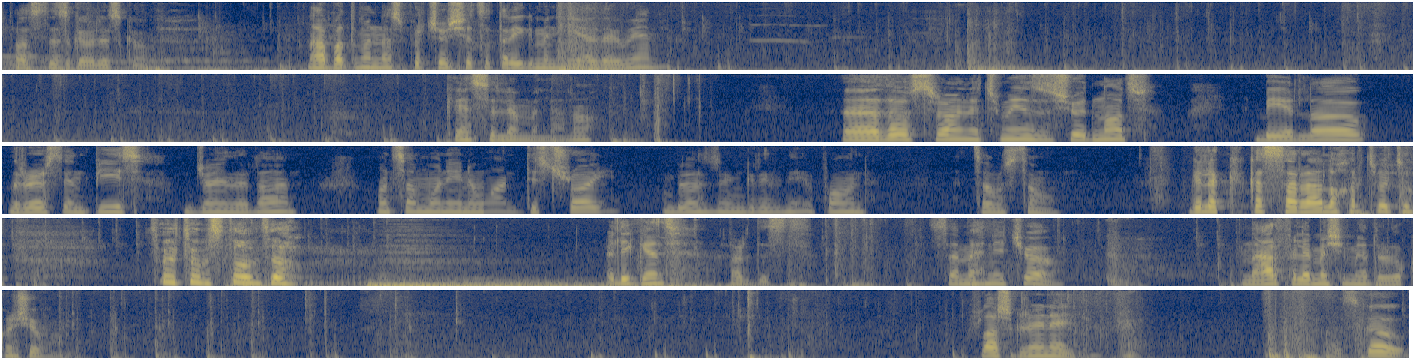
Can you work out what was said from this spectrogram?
خلاص let's go let's go نهبط منه سبرتشو شت الطريق من هي هذا وين كاين سلم من هنا Uh, those strong twins should not be allowed the rest in peace join the line want someone in one destroy ambulance engraved upon tombstone قال لك كسر الآخر تويتو ستون صح elegant artist. سامحني تشو. نعرف اللي ماشي مهدر دوك نشوفه. flash grenade go.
